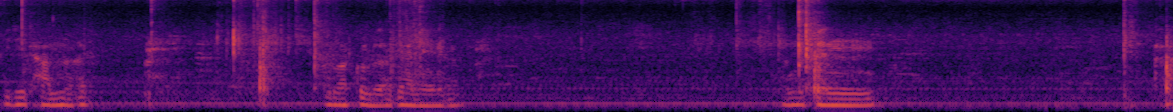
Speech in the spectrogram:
วิธีทำนะครับรถก็เหลือแค่นี้นะครับอันเป็นอ่า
